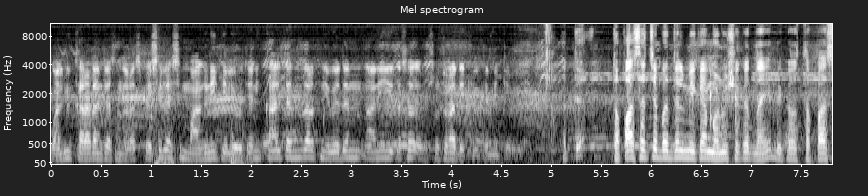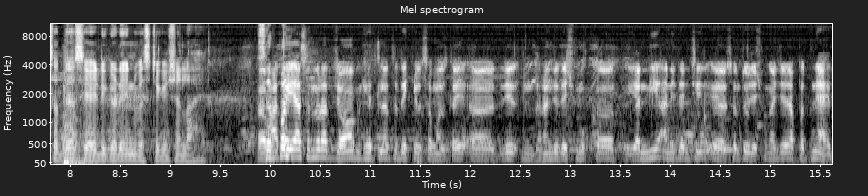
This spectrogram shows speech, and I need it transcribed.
वाल्मिक कराडांच्या संदर्भात स्पेशली अशी मागणी केली होती आणि काल त्या संदर्भात निवेदन आणि तसं सूचना देखील त्यांनी केली. ते- तपासाच्या बद्दल मी काय म्हणू शकत नाही बिकॉज तपास सध्या सी आय डीकडे इन्व्हेस्टिगेशनला आहे. आता या संदर्भात जबाब घेतल्याचं देखील समजतंय. जे धनंजय देशमुख यांनी आणि त्यांची संतोष देशमुखांच्या ज्या पत्नी आहेत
